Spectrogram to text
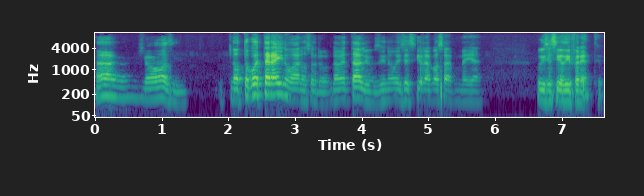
Ah, no, nos tocó estar ahí nomás a nosotros, lamentable, si no hubiese sido la cosa media, hubiese sido diferente.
